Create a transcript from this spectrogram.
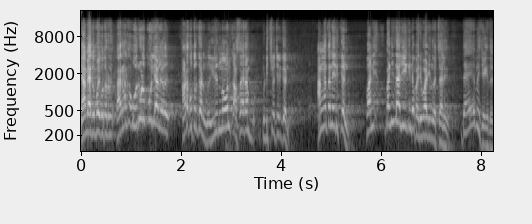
ഞാൻ ബാക്ക് പോയി കുത്തുന്നത് കാരണം ഒരു എളുപ്പമില്ല ആളുകൾ അവിടെ കുത്തിരിക്കാണ്. ഇരുന്നോൻ കസേരം പിടിച്ചു വെച്ചിരിക്കുകയാണ് അങ്ങനെ തന്നെ ഇരിക്കുകയാണ് വനി വനിതാ ലീഗിന്റെ പരിപാടി എന്ന് വെച്ചാൽ ദയവ് ചെയ്ത്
